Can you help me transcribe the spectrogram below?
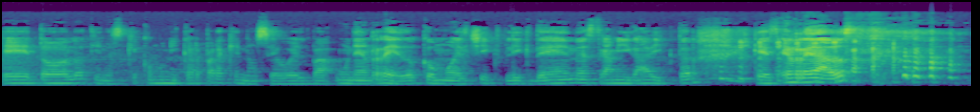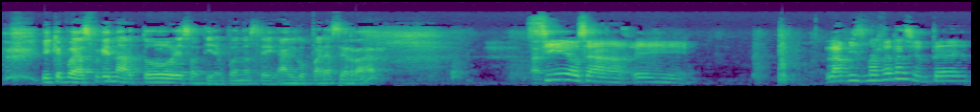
eh, todo lo tienes que comunicar para que no se vuelva un enredo como el chick flick de nuestra amiga Víctor, que es Enredados. Y que puedas frenar todo eso a tiempo, no sé, algo para cerrar. Sí, o sea, eh, la misma relación te,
